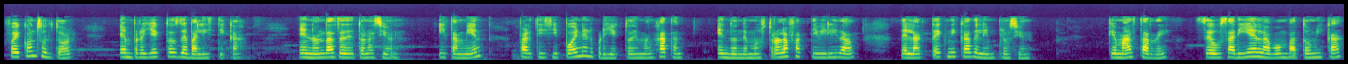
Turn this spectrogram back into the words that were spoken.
Fue consultor en proyectos de balística, en ondas de detonación, y también participó en el proyecto de Manhattan, en donde mostró la factibilidad de la técnica de la implosión, que más tarde se usaría en la bomba atómica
